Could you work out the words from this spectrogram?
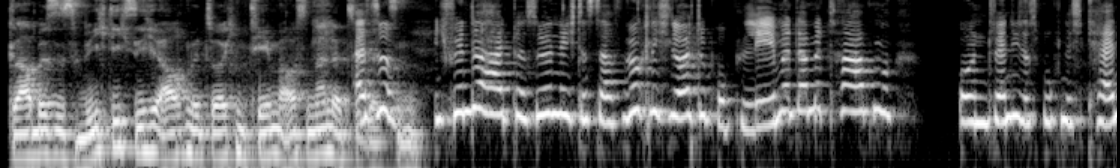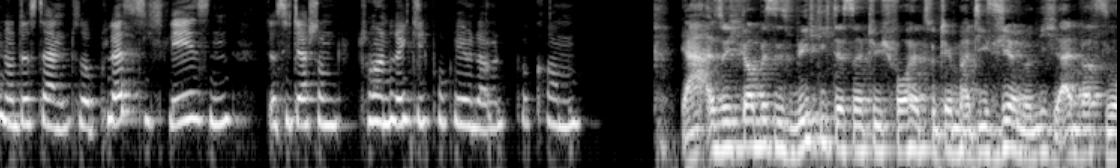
Ich glaube, es ist wichtig, sich auch mit solchen Themen Also, auseinanderzusetzen. ich finde halt persönlich, dass da wirklich Leute Probleme damit haben. Und wenn die das Buch nicht kennen und das dann so plötzlich lesen, dass sie da schon, schon richtig Probleme damit bekommen. ja, also ich glaube, es ist wichtig, das natürlich vorher zu thematisieren und nicht einfach so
